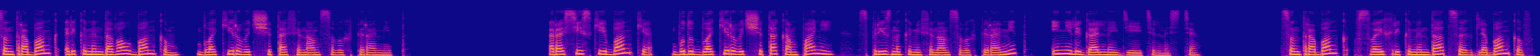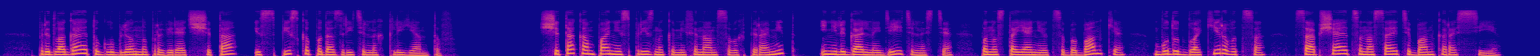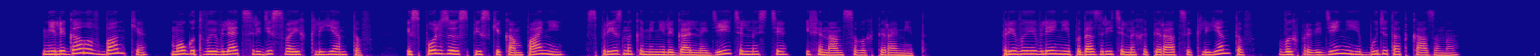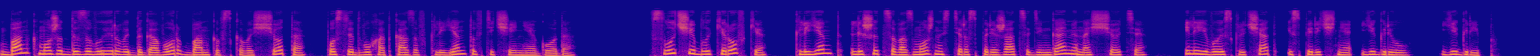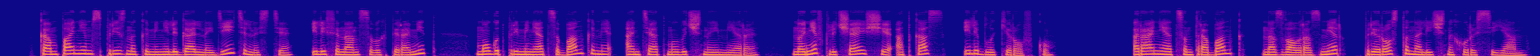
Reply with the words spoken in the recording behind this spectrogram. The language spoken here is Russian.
Центробанк рекомендовал банкам блокировать счета финансовых пирамид. Российские банки будут блокировать счета компаний с признаками финансовых пирамид и нелегальной деятельности. Центробанк в своих рекомендациях для банков предлагает углубленно проверять счета из списка подозрительных клиентов. Счета компаний с признаками финансовых пирамид и нелегальной деятельности по настоянию ЦБ банки будут блокироваться – сообщается на сайте Банка России. Нелегалы в банке могут выявлять среди своих клиентов, используя списки компаний с признаками нелегальной деятельности и финансовых пирамид. При выявлении подозрительных операций клиентов в их проведении будет отказано. Банк может дезавуировать договор банковского счета после двух отказов клиенту в течение года. В случае блокировки клиент лишится возможности распоряжаться деньгами на счете – или его исключат из перечня ЕГРЮЛ, ЕГРИП. Компаниям с признаками нелегальной деятельности или финансовых пирамид могут применяться банками антиотмывочные меры, но не включающие отказ или блокировку. Ранее Центробанк назвал размер прироста наличных у россиян.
